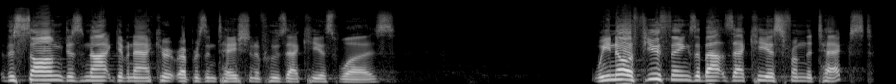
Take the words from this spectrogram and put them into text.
This song does not give an accurate representation of who Zacchaeus was. We know a few things about Zacchaeus from the text.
